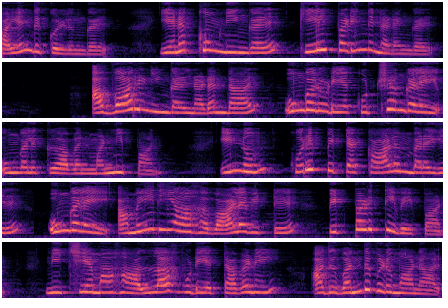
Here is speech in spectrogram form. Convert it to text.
பயந்து கொள்ளுங்கள். எனக்கும் நீங்கள் கீழ்ப்படிந்து நடங்கள். அவ்வாறு நீங்கள் நடந்தால் உங்களுடைய குற்றங்களை உங்களுக்கு அவன் மன்னிப்பான். இன்னும் குறிப்பிட்ட காலம் வரையில் உங்களை அமைதியாக வாழவிட்டு பிற்படுத்தி வைப்பான். நிச்சயமாக அல்லாஹ்வுடைய தவணை அது வந்துவிடுமானால்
